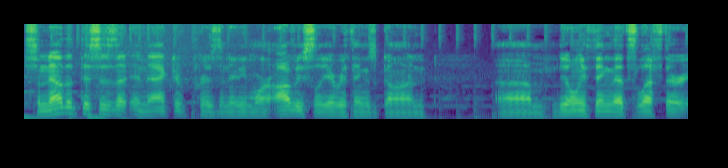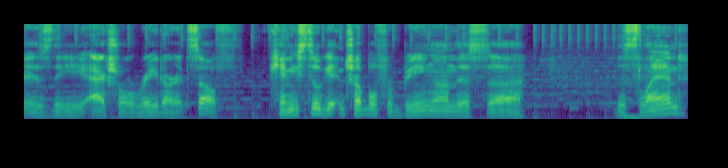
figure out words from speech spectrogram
So now that this isn't an active prison anymore, obviously everything's gone. Um, the only thing that's left there is the actual radar itself. Can he still get in trouble for being on this uh, this land?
